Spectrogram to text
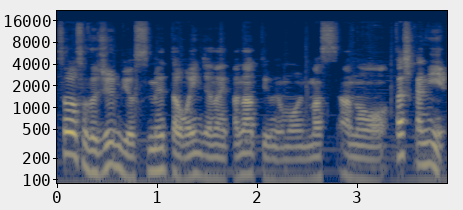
そろそろ準備を進めた方がいいんじゃないかなっていうふうに思います。あの、確かに、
